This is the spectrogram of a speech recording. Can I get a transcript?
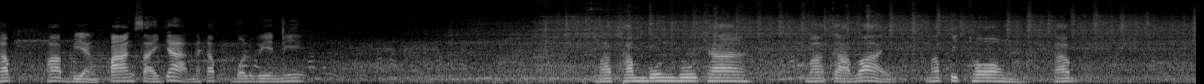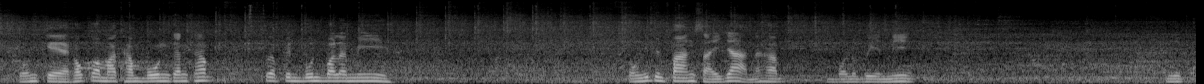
ครับ ภาพเบี่ยงปางสายญาตินะครับ บริเวณนี้ มาทำบุญบูชามากราบไหว้มาปิดทองครับคนแก่เขาก็มาทำบุญกันครับ เพื่อเป็นบุญบารมี ตรงนี้เป็นปางสายญาตินะครับ บริเวณนี้ มีโก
